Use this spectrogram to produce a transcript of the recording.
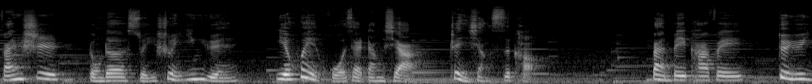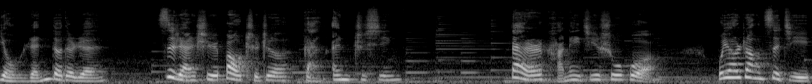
凡事懂得随顺因缘，也会活在当下，正向思考。半杯咖啡。对于有仁德的人，自然是保持着感恩之心。戴尔·卡内基说过：“不要让自己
